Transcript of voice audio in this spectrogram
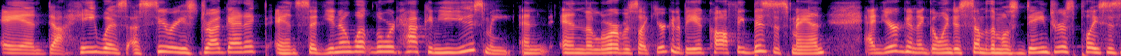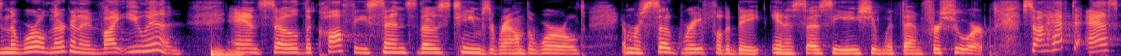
and uh, he was a serious drug addict, and said, "You know what, Lord, how can you use me?" And and the Lord was like, "You're going to be a coffee businessman, and you're going to go into some of the most dangerous places in the world, and they're going to invite you in." Mm-hmm. And so the coffee sends those teams around the world, and we're so grateful to be in association with them for sure. So I have to ask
